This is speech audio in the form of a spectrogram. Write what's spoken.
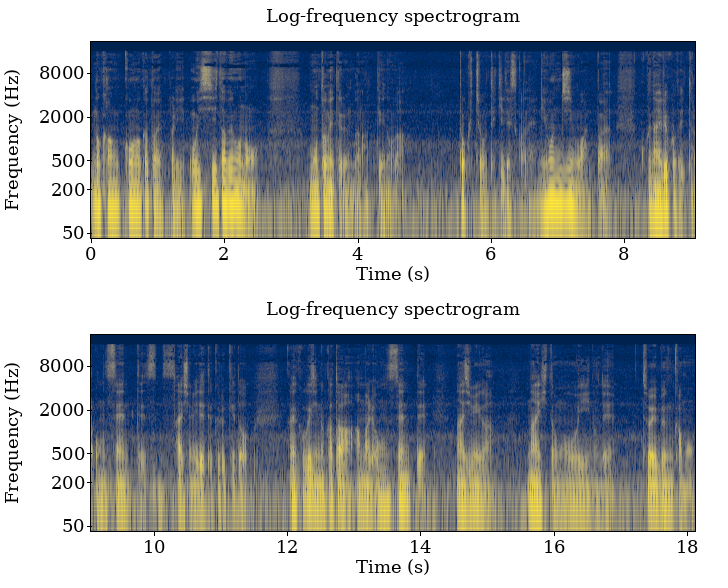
の観光の方はやっぱり美味しい食べ物を求めてるんだなっていうのが特徴的ですかね。日本人はやっぱり国内旅行といったら温泉って最初に出てくるけど外国人の方はあんまり温泉って馴染みがない人も多いのでそういう文化も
